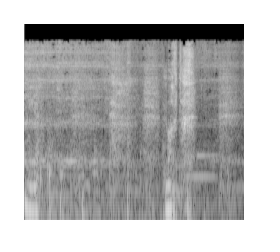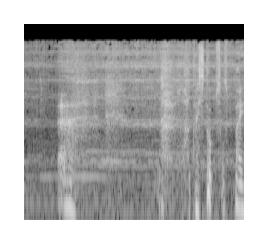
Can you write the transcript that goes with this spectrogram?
Nee. Magtig. Uh, laat my stopsels pyn.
